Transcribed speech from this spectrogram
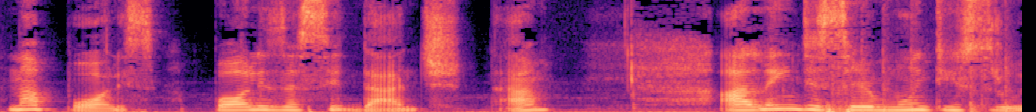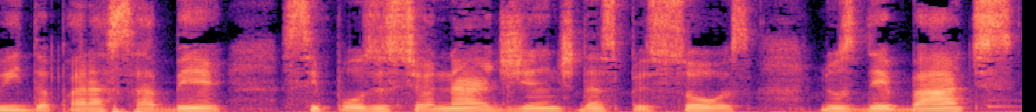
na polis. Polis é cidade, tá? Além de ser muito instruída para saber se posicionar diante das pessoas nos debates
